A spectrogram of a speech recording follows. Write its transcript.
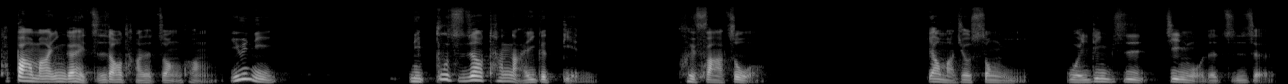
他爸妈应该也知道他的状况，因为你。你不知道他哪一个点会发作，要么就送医，我一定是尽我的职责。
